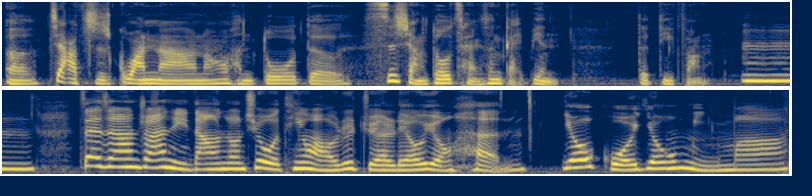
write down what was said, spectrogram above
呃价值观啊，然后很多的思想都产生改变。的地方。嗯，在这张专辑当中，其实我听完我就觉得刘勇很忧国忧民吗？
